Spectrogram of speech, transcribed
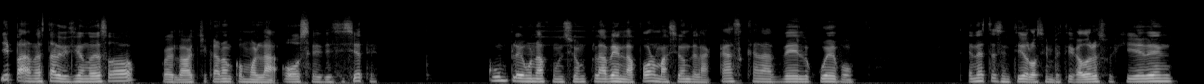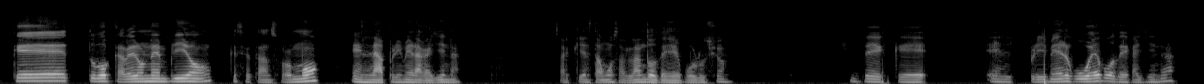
y para no estar diciendo eso, pues lo achicaron como la OC17. Cumple una función clave en la formación de la cáscara del huevo. En este sentido, los investigadores sugieren que tuvo que haber un embrión que se transformó en la primera gallina. Aquí estamos hablando de evolución. De que el primer huevo de gallina,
